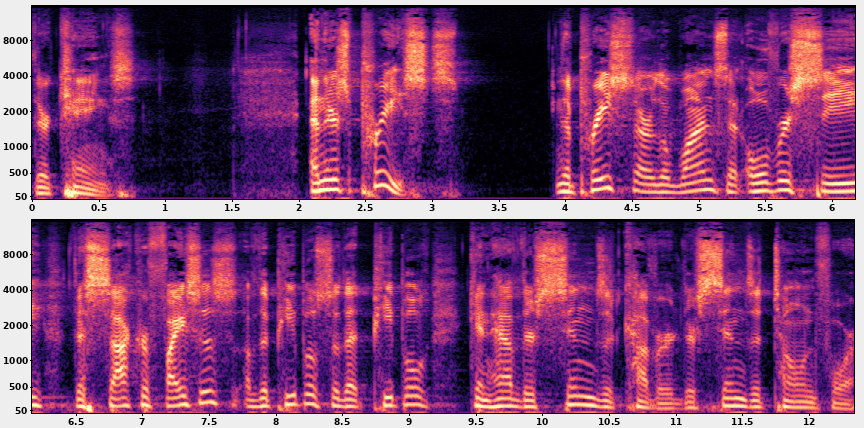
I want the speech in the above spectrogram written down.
their kings. And there's priests. The priests are the ones that oversee the sacrifices of the people so that people can have their sins covered, their sins atoned for.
